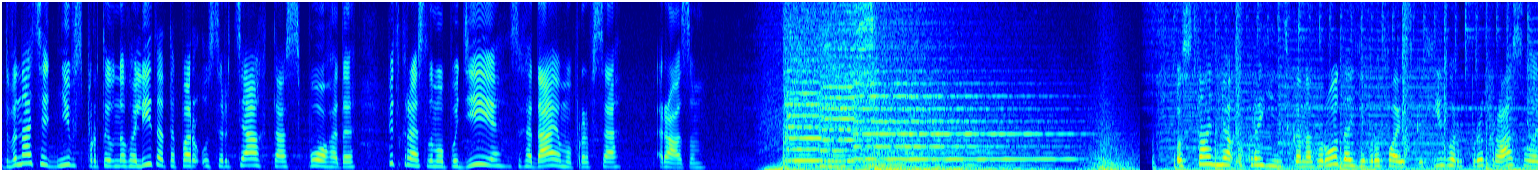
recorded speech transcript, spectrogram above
12 днів спортивного літа тепер у серцях та спогади. Підкреслимо події, згадаємо про все разом. Остання українська нагорода європейських ігор прикрасила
